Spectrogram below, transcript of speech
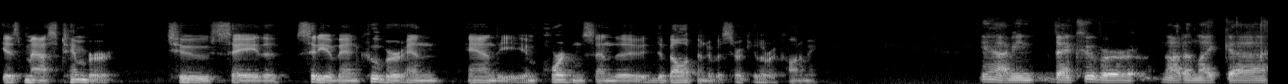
is mass timber to say the city of Vancouver and and the importance and the development of a circular economy. Yeah, I mean, Vancouver, not unlike uh,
